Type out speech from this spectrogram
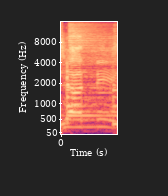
Johnny.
